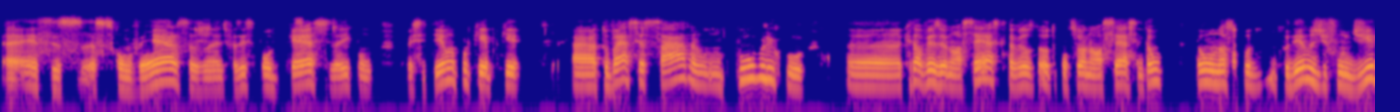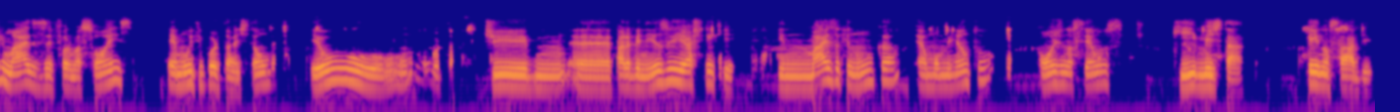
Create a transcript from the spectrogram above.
é, esses, essas conversas, né, de fazer esses podcasts aí com, com esse tema, por quê? Porque uh, tu vai acessar um público uh, que talvez eu não acesse, que talvez outra pessoa não acesse. Então, então nós podemos difundir mais essas informações, é muito importante. Então, eu te é, parabenizo e acho que, que mais do que nunca é o momento onde nós temos que meditar. Quem não sabe,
